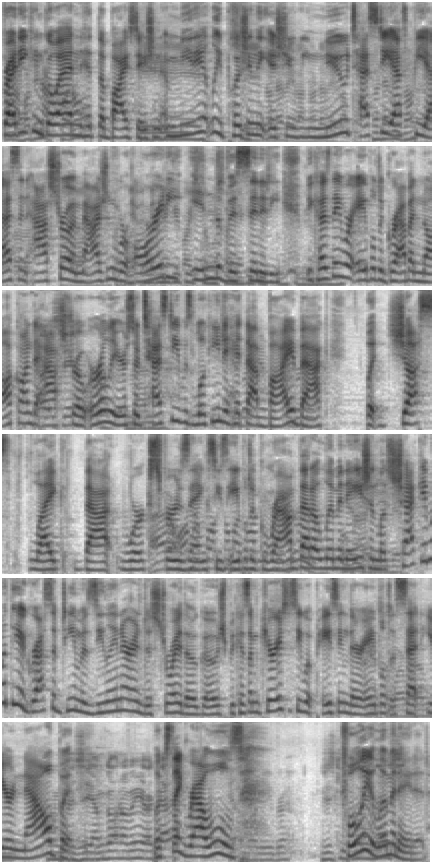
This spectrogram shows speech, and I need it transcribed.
Freddy can go ahead and hit the buy station, immediately pushing the issue. We knew Testy FPS and Astro Imagine were already in the vicinity because they were able to grab a knock onto Astro earlier. So Testy was looking to hit that buyback. But just like that works for Zanks, he's able to grab that elimination. Let's check in with the aggressive team of Zlaner and Destroy, though, Ghosh, because I'm curious to see what pacing they're able to set here now. But I'm going over here. looks like Raul's Just keep fully eliminated.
